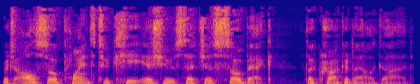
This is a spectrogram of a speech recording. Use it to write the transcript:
which also points to key issues such as Sobek, the crocodile god.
